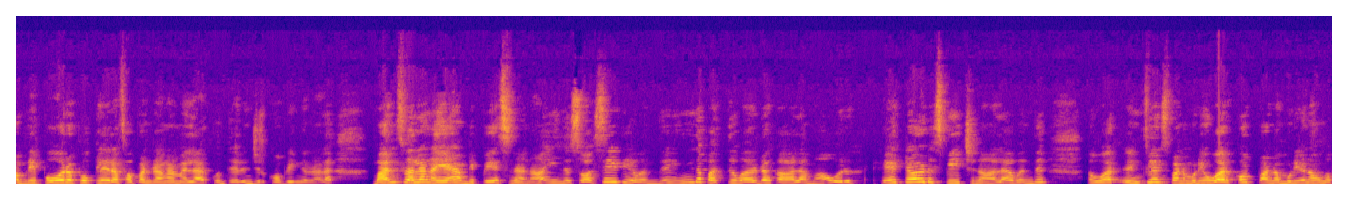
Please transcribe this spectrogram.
அப்படியே போகிற போக்கிலே ரெஃபர் பண்ணுறாங்க நம்ம எல்லாருக்கும் தெரிஞ்சிருக்கோம் அப்படிங்கறதுனால பன்ஸ்வர்ல நான் ஏன் அப்படி பேசினேன்னா இந்த சொசைட்டியை வந்து இந்த பத்து வருட காலமாக ஒரு ஹேட்டர்டு ஸ்பீச்னால வந்து ஒர்க் இன்ஃப்ளூயன்ஸ் பண்ண முடியும் ஒர்க் அவுட் பண்ண முடியும்னு அவங்க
